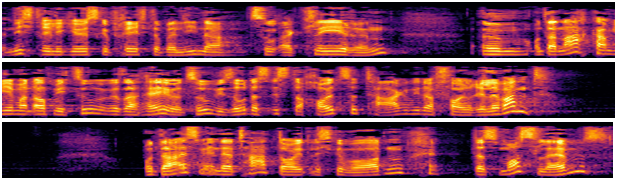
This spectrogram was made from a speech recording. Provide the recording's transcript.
nicht religiös geprägte Berliner zu erklären. Ähm, und danach kam jemand auf mich zu und gesagt, hey, hör zu, wieso? Das ist doch heutzutage wieder voll relevant. Und da ist mir in der Tat deutlich geworden, dass Moslems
